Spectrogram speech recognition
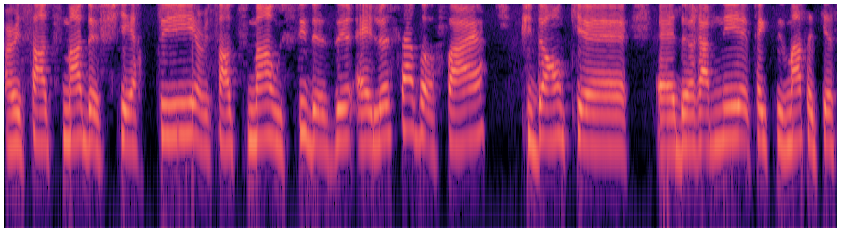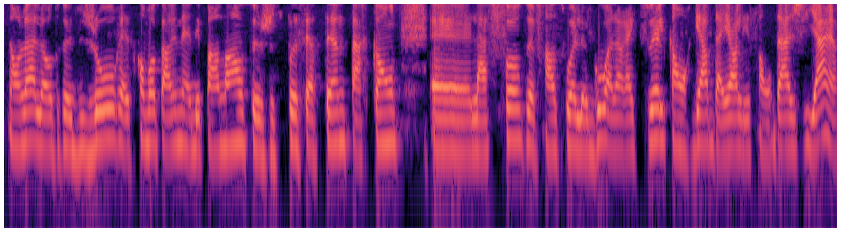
un sentiment de fierté, un sentiment aussi de dire, hey, là, ça va faire. Puis donc, euh, euh, de ramener effectivement cette question-là à l'ordre du jour. Est-ce qu'on va parler d'indépendance? Je suis pas certaine. Par contre, euh, la force de François Legault à l'heure actuelle, quand on regarde d'ailleurs les sondages hier,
